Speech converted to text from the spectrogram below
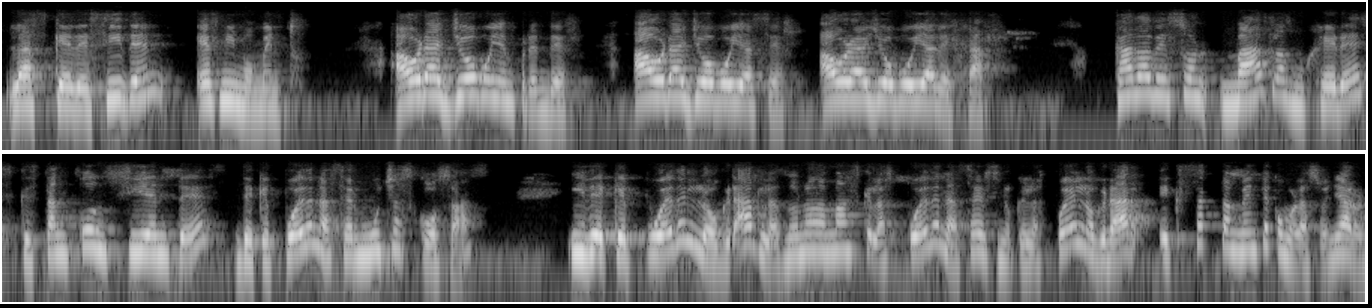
las que deciden, es mi momento. Ahora yo voy a emprender, ahora yo voy a hacer, ahora yo voy a dejar. Cada vez son más las mujeres que están conscientes de que pueden hacer muchas cosas y de que pueden lograrlas, no nada más que las pueden hacer, sino que las pueden lograr exactamente como las soñaron.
